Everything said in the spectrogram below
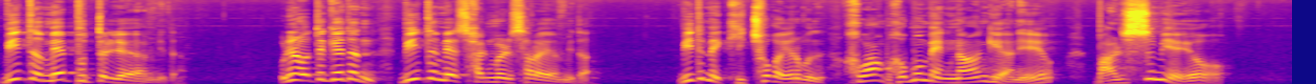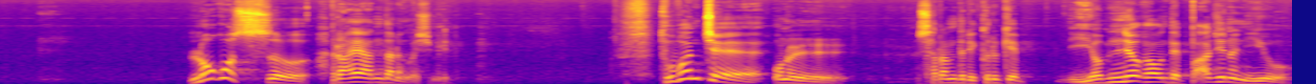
믿음에 붙들려야 합니다. 우리는 어떻게든 믿음의 삶을 살아야 합니다. 믿음의 기초가 여러분 허무, 허무 맹랑한 게 아니에요. 말씀이에요. 로고스라야 한다는 것입니다. 두 번째 오늘 사람들이 그렇게 염려 가운데 빠지는 이유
